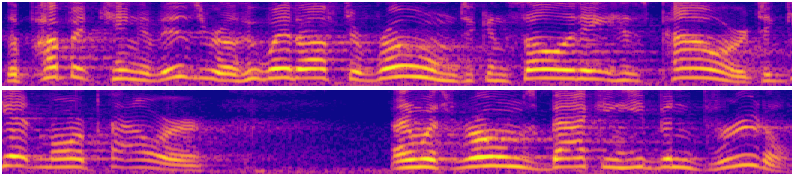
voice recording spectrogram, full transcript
the puppet king of Israel, who went off to Rome to consolidate his power, to get more power. And with Rome's backing, he'd been brutal.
